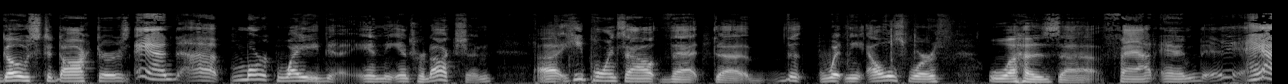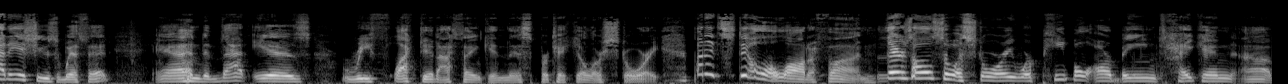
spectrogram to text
goes to doctors, and uh, Mark Waid in the introduction uh, he points out that uh, the, Whitney Ellsworth was uh, fat and had issues with it, and that is reflected, I think, in this particular story. But it's still a lot of fun. There's also a story where people are being taken uh,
